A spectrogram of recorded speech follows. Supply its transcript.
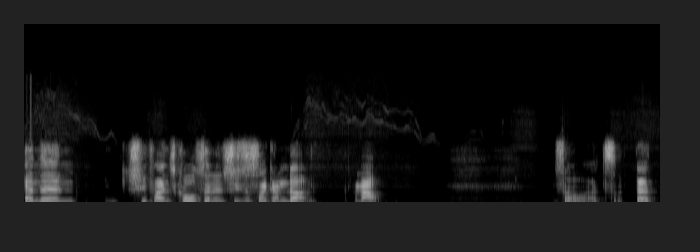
And then she finds Coulson and she's just like, I'm done. I'm out. So that's that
